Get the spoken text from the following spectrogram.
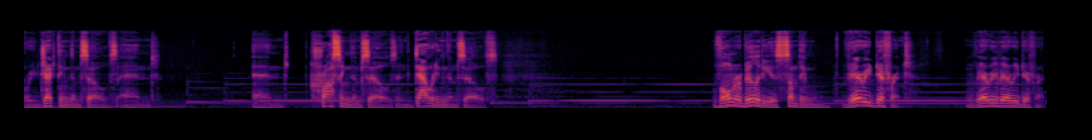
rejecting themselves and and crossing themselves and doubting themselves. Vulnerability is something very different. Very, very different.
